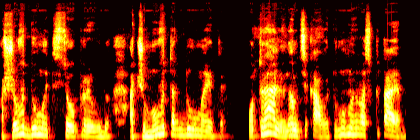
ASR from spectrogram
а що ви думаєте з цього приводу? А чому ви так думаєте? От реально нам цікаво, тому ми вас питаємо.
